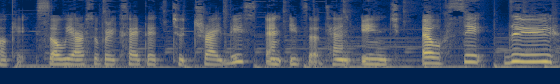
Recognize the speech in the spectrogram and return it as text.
Okay, so we are super excited to try this and it's a 10 inch LCD.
